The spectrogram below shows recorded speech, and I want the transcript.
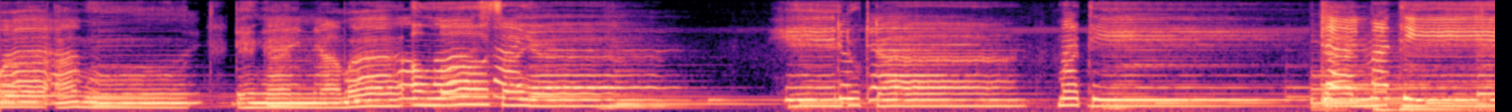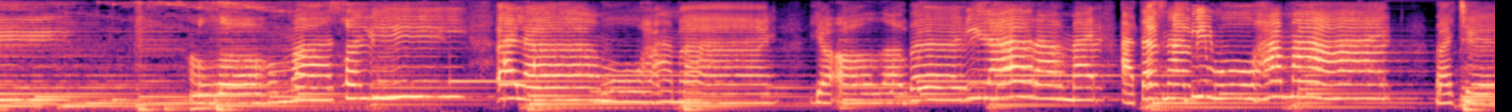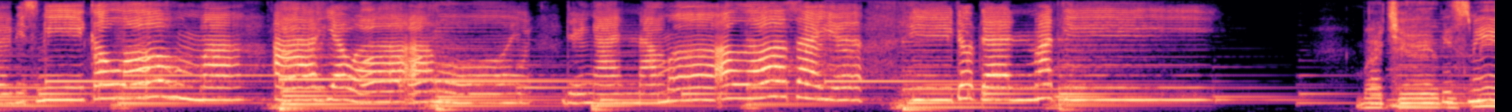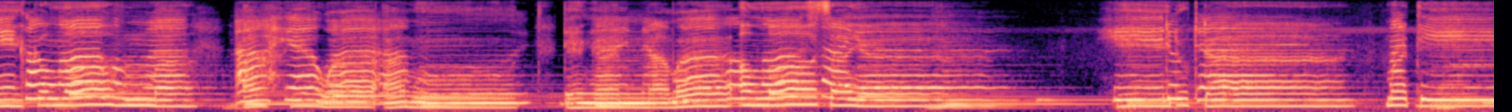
saya. Hidup dan mati. Dan mati. Allahumma salli ala Muhammad. Ya Allah berilah rahmat atas Nabi Muhammad. Baca Bismillahirrahmanirrahim Baca Bismillahirrahmanirrahim. Ahya wa amut Dengan nama Allah saya. Hidup dan mati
